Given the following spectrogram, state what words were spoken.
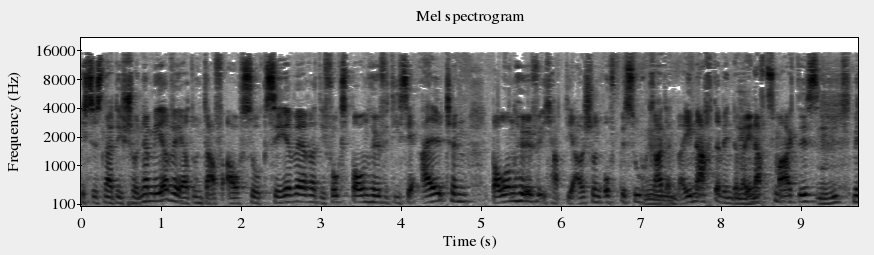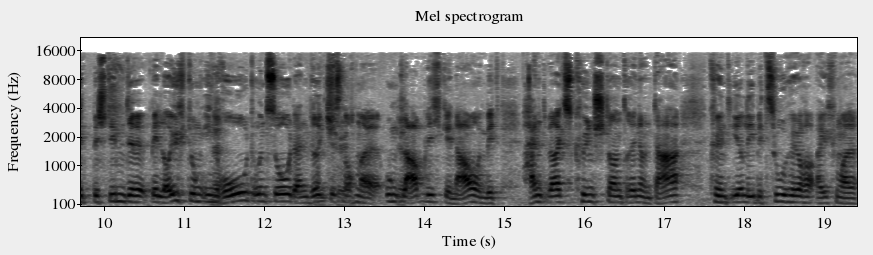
ist es natürlich schon ein Mehrwert und darf auch so gesehen werden. Die Volksbauernhöfe, diese alten Bauernhöfe, ich habe die auch schon oft besucht, gerade Mhm. an Weihnachten, wenn der Weihnachtsmarkt ist, mit bestimmter Beleuchtung in Rot und so, dann wirkt es nochmal unglaublich genau und mit Handwerkskünstlern drin. Und da könnt ihr, liebe Zuhörer, euch mal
